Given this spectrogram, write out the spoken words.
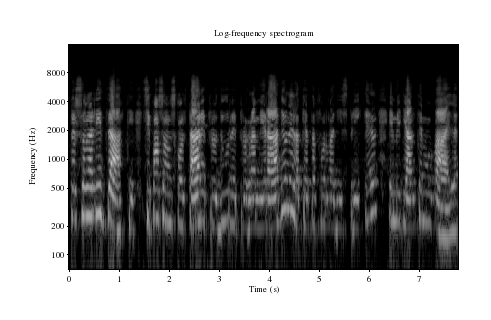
personalizzati. Si possono ascoltare e produrre programmi radio nella piattaforma di Spreaker e mediante mobile.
